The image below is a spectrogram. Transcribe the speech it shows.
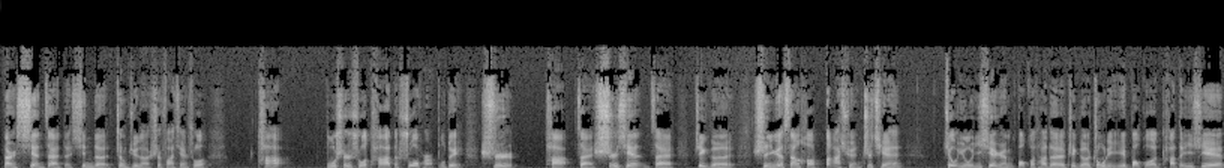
但是现在的新的证据呢，是发现说他不是说他的说法不对，是他在事先在这个十一月三号大选之前，就有一些人，包括他的这个助理，包括他的一些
